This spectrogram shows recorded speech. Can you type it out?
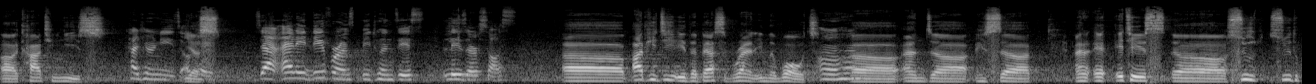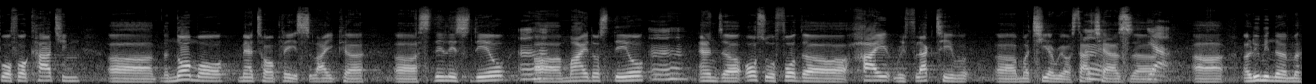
uh, cutting needs. Cutting needs. Okay. Yes. Is there any difference between this laser source? Uh, IPG is the best brand in the world, uh, and uh, it's, uh, and it, it is uh, suit, suitable for cutting uh, the normal metal plates like uh, stainless steel, Uh-huh. uh, mild steel, and uh, also for the high reflective uh, material such as uh, Mm. yeah. uh, aluminum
